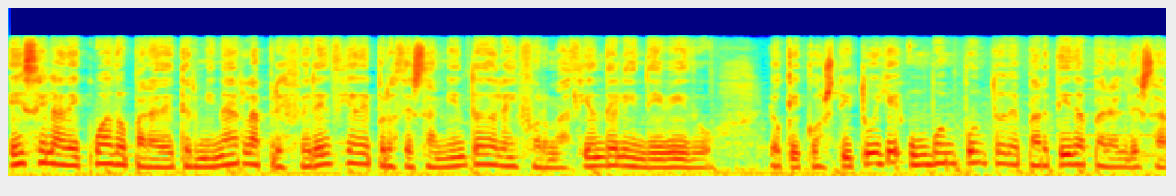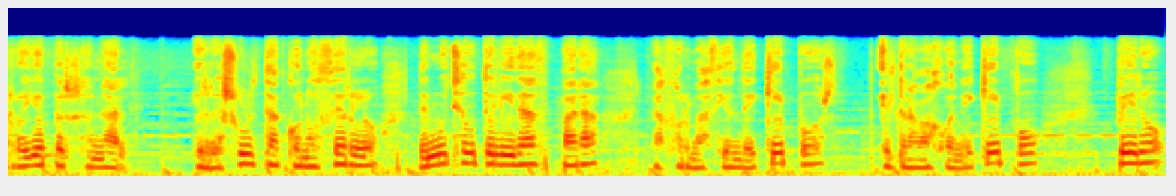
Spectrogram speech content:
es el adecuado para determinar la preferencia de procesamiento de la información del individuo, lo que constituye un buen punto de partida para el desarrollo personal y resulta conocerlo de mucha utilidad para la formación de equipos, el trabajo en equipo, pero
